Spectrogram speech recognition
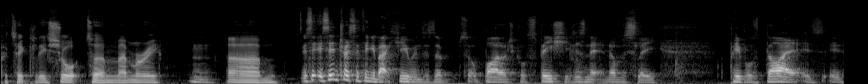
particularly short-term memory. Mm. Um, it's, it's interesting thing about humans as a sort of biological species, isn't it? And obviously, people's diet is, is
